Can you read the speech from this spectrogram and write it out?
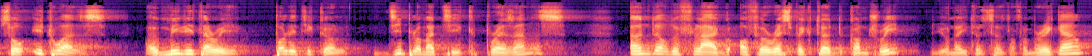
So it was a military, political, diplomatic presence under the flag of a respected country, the United States of America,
